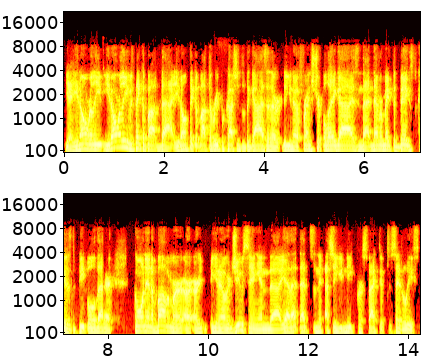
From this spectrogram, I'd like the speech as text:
yeah, you don't really you don't really even think about that. You don't think about the repercussions of the guys that are you know French AAA guys and that never make the bigs because the people that are going in above them are, are, are you know are juicing and uh, yeah that that's an, that's a unique perspective to say the least.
